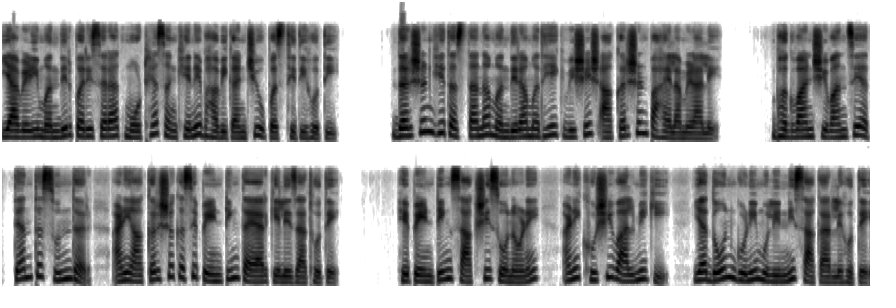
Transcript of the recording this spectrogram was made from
यावेळी मंदिर परिसरात मोठ्या संख्येने भाविकांची उपस्थिती होती. दर्शन घेत असताना मंदिरामध्ये एक विशेष आकर्षण पाहायला मिळाले. भगवान शिवांचे अत्यंत सुंदर आणि आकर्षक असे पेंटिंग तयार केले जात होते. हे पेंटिंग साक्षी सोनवणे आणि खुशी वाल्मिकी या दोन गुणी मुलींनी साकारले होते.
